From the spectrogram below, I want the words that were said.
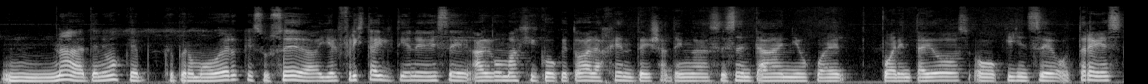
mm, nada, tenemos que, promover que suceda. Y el freestyle tiene ese algo mágico que toda la gente ya tenga 60 años, 40 42 o 15 o 3,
